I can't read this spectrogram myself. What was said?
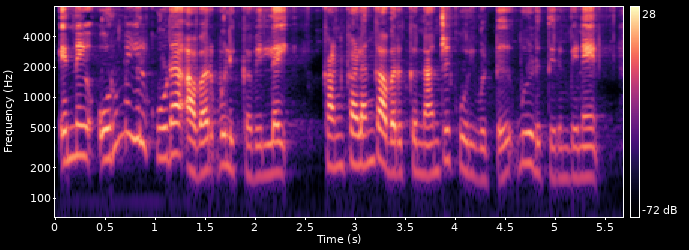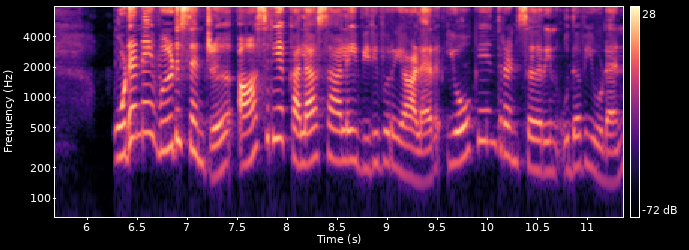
என்னை ஒருமையில் கூட அவர் விழிக்கவில்லை. கண்கலங்க அவருக்கு நன்றி கூறிவிட்டு வீடு திரும்பினேன். உடனே வீடு சென்று ஆசிரிய கலாசாலை விரிவுரையாளர் யோகேந்திரன் சாரின் உதவியுடன்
